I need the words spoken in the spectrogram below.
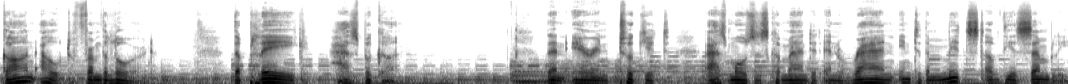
gone out from the Lord. The plague has begun. Then Aaron took it as Moses commanded and ran into the midst of the assembly.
